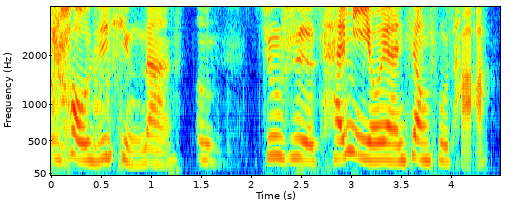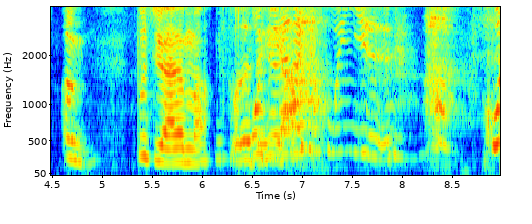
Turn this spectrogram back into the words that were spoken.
超级平淡，嗯就是柴米油盐酱醋茶，嗯，不觉得吗？你说的我觉得那是婚姻，婚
